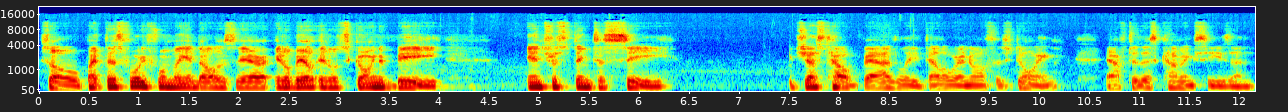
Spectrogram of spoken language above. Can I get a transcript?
So, but there's 44 million dollars there. It'll be it's going to be interesting to see just how badly Delaware North is doing after this coming season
